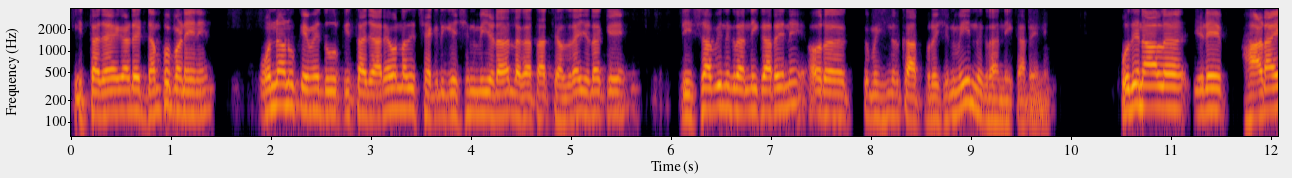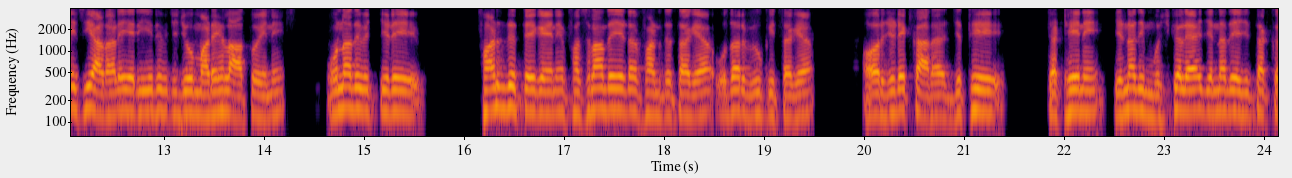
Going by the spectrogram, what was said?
ਕੀਤਾ ਜਾਏਗਾ ਜਿਹੜੇ ਡੰਪ ਬਣੇ ਨੇ ਉਹਨਾਂ ਨੂੰ ਕਿਵੇਂ ਦੂਰ ਕੀਤਾ ਜਾ ਰਿਹਾ ਉਹਨਾਂ ਦੀ ਸੈਗਰੀਗੇਸ਼ਨ ਵੀ ਜਿਹੜਾ ਲਗਾਤਾਰ ਚੱਲ ਰਿਹਾ ਜਿਹੜਾ ਕਿ ਡੀਸਾ ਵੀ ਨਿਗਰਾਨੀ ਕਰ ਰਹੇ ਨੇ ਔਰ ਕਮਿਸ਼ਨਰ ਕਾਰਪੋਰੇਸ਼ਨ ਵੀ ਨਿਗਰਾਨੀ ਕਰ ਰਹੇ ਨੇ। ਉਹਦੇ ਨਾਲ ਜਿਹੜੇ ਹੜ੍ਹ ਆਏ ਸੀ ਹੜ੍ਹ ਵਾਲੇ ਏਰੀਏ ਦੇ ਵਿੱਚ ਜੋ ਮਾੜੇ ਹਾਲਾਤ ਹੋਏ ਨੇ ਉਹਨਾਂ ਦੇ ਵਿੱਚ ਜਿਹੜੇ ਫੰਡ ਦਿੱਤੇ ਗਏ ਨੇ, ਫਸਲਾਂ ਦੇ ਜਿਹੜਾ ਫੰਡ ਦਿੱਤਾ ਗਿਆ, ਉਹਦਾ ਰਿਵਿਊ ਕੀਤਾ ਗਿਆ ਔਰ ਜਿਹੜੇ ਘਰ ਜਿੱਥੇ ਟੱਠੇ ਨੇ, ਜਿਨ੍ਹਾਂ ਦੀ ਮੁਸ਼ਕਲ ਹੈ, ਜਿਨ੍ਹਾਂ ਦੇ ਅਜੇ ਤੱਕ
